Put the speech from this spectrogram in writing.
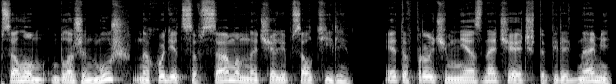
Псалом «Блажен муж» находится в самом начале псалтири. Это, впрочем, не означает, что перед нами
